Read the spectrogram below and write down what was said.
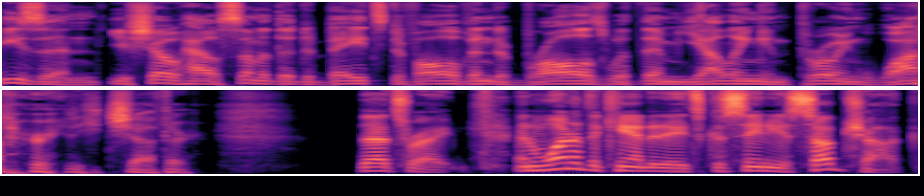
reason. You show how some of the debates devolve into brawls with them yelling and throwing water at each other. That's right. And one of the candidates, Ksenia Sobchak,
